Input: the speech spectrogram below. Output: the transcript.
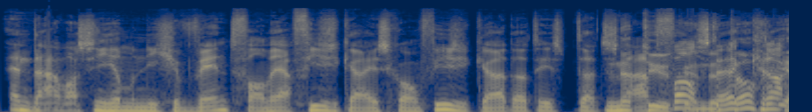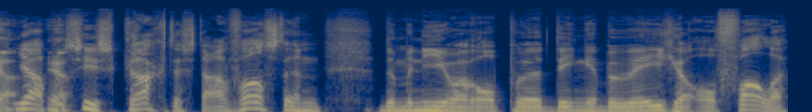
En daar was hij helemaal niet gewend van. Ja, fysica is gewoon fysica. Dat, is, dat staat vast. Hè? Kracht, ja, ja, precies. Krachten staan vast. En de manier waarop uh, dingen bewegen of vallen.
